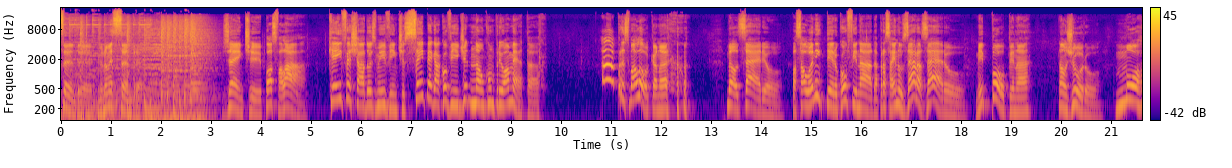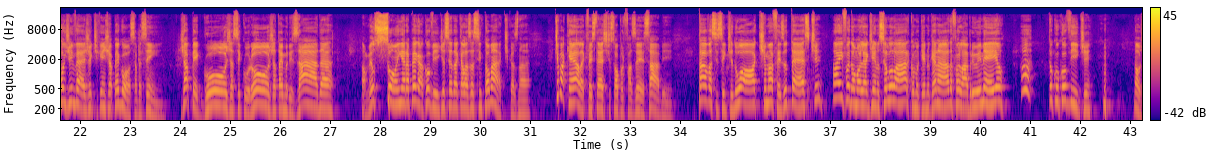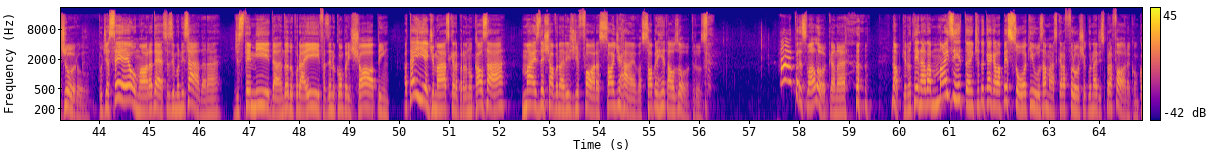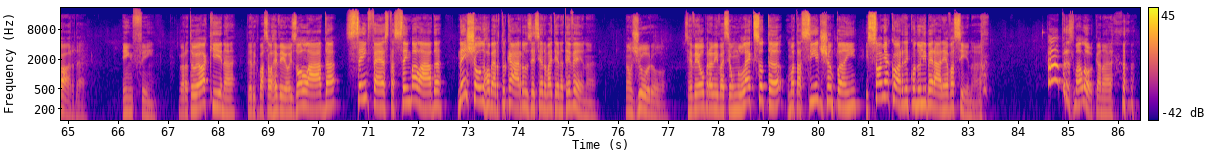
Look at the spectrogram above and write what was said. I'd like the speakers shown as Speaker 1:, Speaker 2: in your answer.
Speaker 1: Sandra, meu nome é Sandra. Gente, posso falar? Quem fechar 2020 sem pegar Covid não cumpriu a meta. Ah, parece uma louca, né? Não, sério. Passar o ano inteiro confinada pra sair no zero a zero? Me poupe, né? Não, juro. Morro de inveja de quem já pegou, sabe assim? Já pegou, já se curou, já tá imunizada. Não, meu sonho era pegar Covid e ser daquelas assintomáticas, né? Tipo aquela que fez teste só por fazer, sabe? Tava se sentindo ótima, fez o teste, aí foi dar uma olhadinha no celular, como quem não quer nada, foi lá abrir o e-mail. Ah, tô com Covid. não, juro, podia ser eu uma hora dessas imunizada, né? Destemida, andando por aí, fazendo compra em shopping. Até ia de máscara para não causar, mas deixava o nariz de fora só de raiva, só pra irritar os outros. parece uma louca, né? Não, porque não tem nada mais irritante do que aquela pessoa que usa máscara frouxa com o nariz para fora, concorda? Enfim. Agora tô eu aqui, né? Tendo que passar o Réveillon isolada, sem festa, sem balada. Nem show do Roberto Carlos esse ano vai ter na TV, né? Não, juro. Esse Réveillon pra mim vai ser um Lexotan, uma tacinha de champanhe e só me acordem quando liberarem a vacina. ah, parece uma louca, né?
